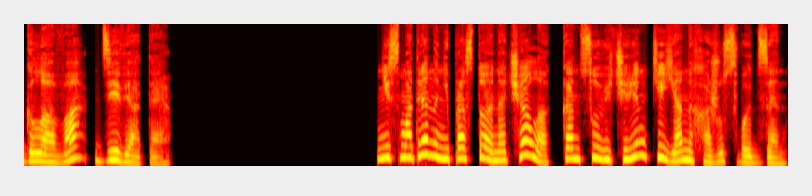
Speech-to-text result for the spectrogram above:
Глава девятая. Несмотря на непростое начало, к концу вечеринки я нахожу свой дзен.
